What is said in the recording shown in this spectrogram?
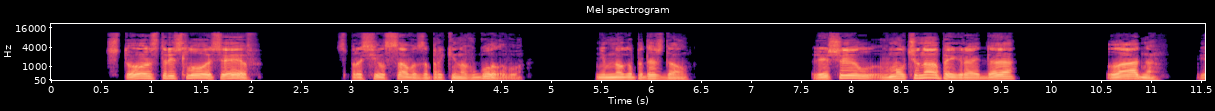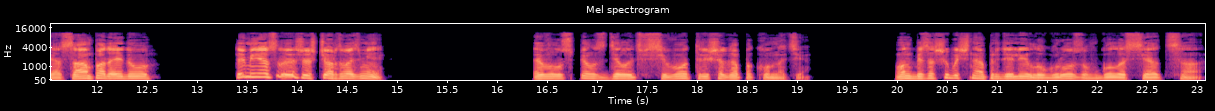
— Что стряслось, Эв? — спросил Сава, запрокинув голову. Немного подождал. — Решил в молчуна поиграть, да? — Ладно, я сам подойду. — Ты меня слышишь, черт возьми? Эва успел сделать всего три шага по комнате. Он безошибочно определил угрозу в голосе отца.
